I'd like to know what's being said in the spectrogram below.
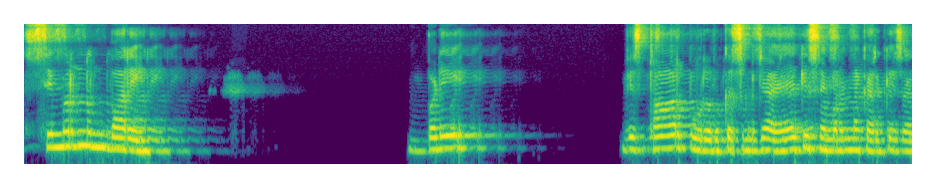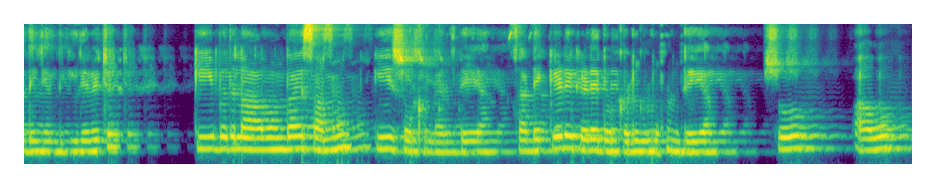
ਸਿਮਰਨ ਬਾਰੇ ਬੜੇ ਵਿਸਥਾਰ ਪੂਰਵਕ ਸਮਝਾਇਆ ਹੈ ਕਿ ਸਿਮਰਨ ਕਰਕੇ ਸਾਡੀ ਜ਼ਿੰਦਗੀ ਦੇ ਵਿੱਚ ਕੀ ਬਦਲਾਅ ਆਉਂਦਾ ਹੈ, ਸਾਨੂੰ ਕੀ ਸੁੱਖ ਮਿਲਦੇ ਆ, ਸਾਡੇ ਕਿਹੜੇ ਕਿਹੜੇ ਦੁੱਖ ਦੂਰ ਹੁੰਦੇ ਆ। ਸੋ ਆਓ,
